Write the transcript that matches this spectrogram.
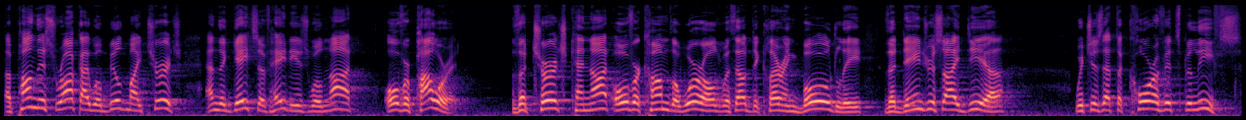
Upon this rock I will build my church, and the gates of Hades will not overpower it. The church cannot overcome the world without declaring boldly the dangerous idea which is at the core of its beliefs,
